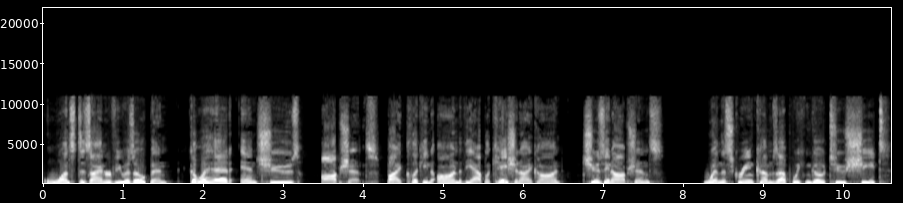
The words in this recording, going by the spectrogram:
Once Design Review is open, go ahead and choose Options by clicking on the application icon, choosing Options. When the screen comes up, we can go to Sheet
